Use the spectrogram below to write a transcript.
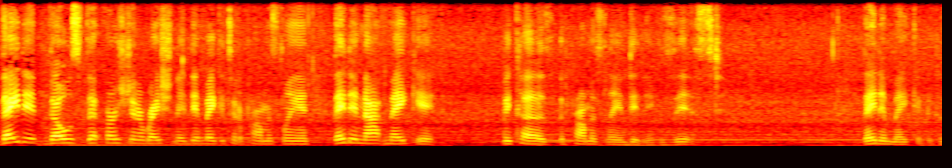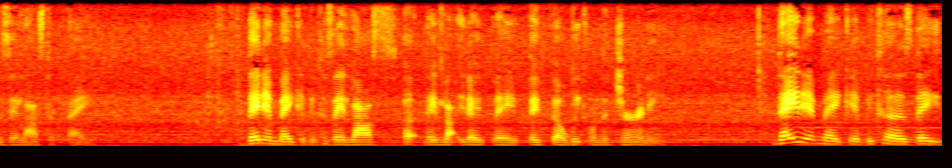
They did those that first generation they didn't make it to the promised land. They did not make it because the promised land didn't exist. They didn't make it because they lost their faith. They didn't make it because they lost. Uh, they, they they they fell weak on the journey. They didn't make it because they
